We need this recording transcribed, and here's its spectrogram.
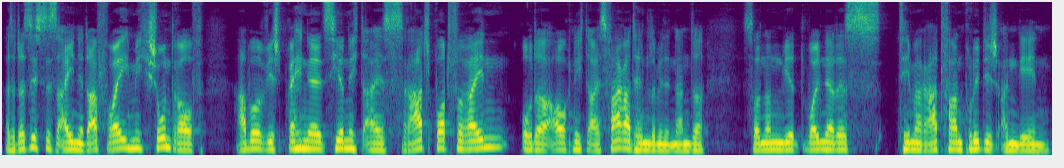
Also das ist das eine, da freue ich mich schon drauf. Aber wir sprechen ja jetzt hier nicht als Radsportverein oder auch nicht als Fahrradhändler miteinander, sondern wir wollen ja das Thema Radfahren politisch angehen.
